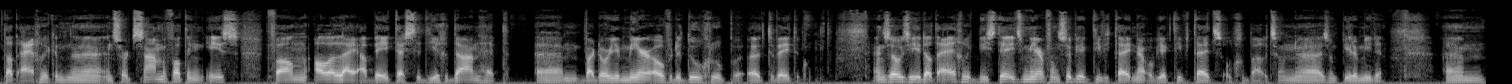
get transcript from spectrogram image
Dat eigenlijk een, uh, een soort samenvatting is van allerlei AB-testen die je gedaan hebt. Um, waardoor je meer over de doelgroep te weten komt. En zo zie je dat eigenlijk die steeds meer van subjectiviteit naar objectiviteit is opgebouwd. Zo'n zo'n piramide. Um,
